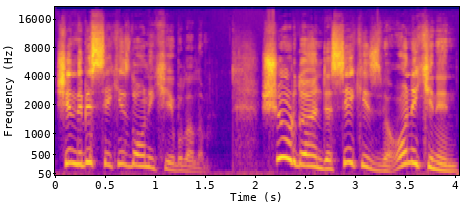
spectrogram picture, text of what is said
Şimdi biz 8 ile 12'yi bulalım. Şurada önce 8 ve 12'nin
